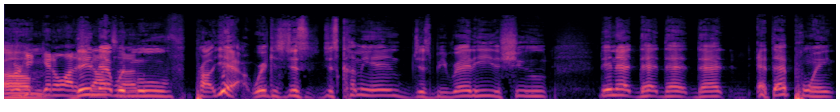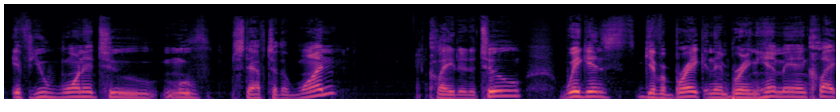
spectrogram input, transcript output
Where he can um, get a lot of then that would up. move. Probably, yeah, where he can just just come in, just be ready to shoot. Then that that that that at that point, if you wanted to move Steph to the one, Klay to the two, Wiggins give a break and then bring him in, Klay.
